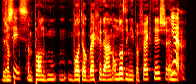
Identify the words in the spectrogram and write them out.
dus precies. Een, een plant wordt ook weggedaan omdat hij niet perfect is. En ja.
